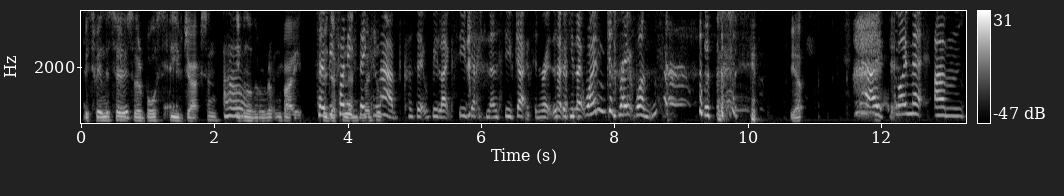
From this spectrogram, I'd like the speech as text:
between the two. two. So they're both Steve Jackson, even though Oh. they were written by So two it'd be funny if they individuals. collabed because it would be like Steve Jackson and Steve Jackson wrote this book. And you're like, why didn't you just write once? Yep. Yeah, so I met. Um,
